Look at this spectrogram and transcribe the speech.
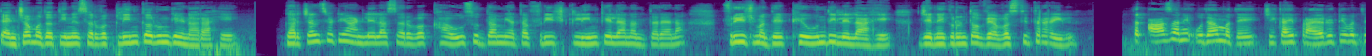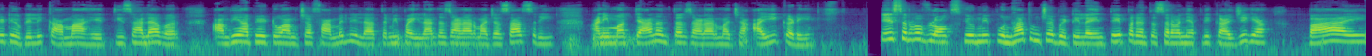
त्यांच्या मदतीने सर्व क्लीन करून घेणार आहे. घरच्यांसाठी आणलेला सर्व खाऊसुद्धा मी आता फ्रीज क्लीन केल्यानंतर आहे ना फ्रीजमध्ये ठेवून दिलेला आहे जेणेकरून तो व्यवस्थित राहील. तर आज आणि उद्यामध्ये जी काही प्रायोरिटीवरती ठेवलेली कामं आहेत ती झाल्यावर आम्ही हा भेटू आमच्या फॅमिलीला तर मी पहिल्यांदा जाणार माझ्या सासरी आणि मग त्यानंतर जाणार माझ्या आईकडे. ते सर्व व्लॉग्स घेऊन मी पुन्हा तुमच्या भेटीला येईन. तेपर्यंत सर्वांनी आपली काळजी घ्या. बाय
